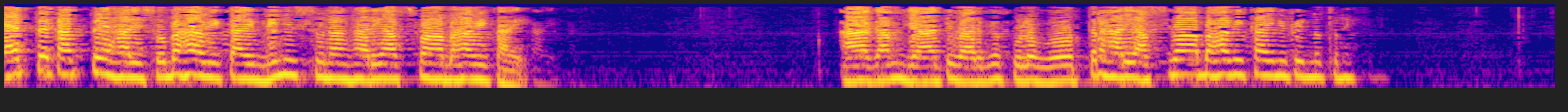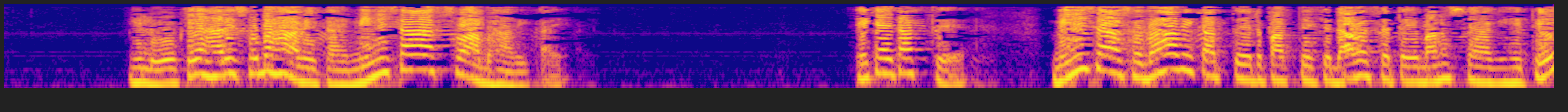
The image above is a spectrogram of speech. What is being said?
ඇත්ත తত্ত্বය හරි ස්වභාවිකයි මිනිස්සු නම් හරි අස්වාභාවිකයි. ආගම් ಜಾති වර්ග කුල ගෝත්‍ර හරි අස්වාභාවිකයිනේ පින්නතුනේ. මේ ලෝකේ හරි ස්වභාවිකයි. මිනිසා ස්වාභාවිකයි ඒකයි தත්ත්වය මිනිසා ස්වභාවිකත්වයට පත්වෙච්ච දවසට ඒ මිනිස්යාගේ හිතේ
